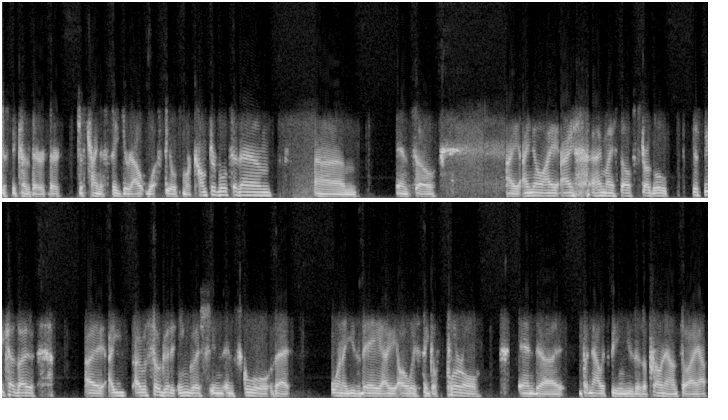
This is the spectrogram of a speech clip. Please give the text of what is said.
just because they're they're just trying to figure out what feels more comfortable to them, um, and so I I know I I, I myself struggle just because I, I I I was so good at English in in school that when I use they, I always think of plural, and uh, but now it's being used as a pronoun, so I have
